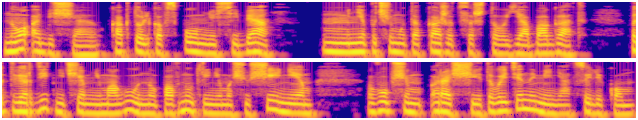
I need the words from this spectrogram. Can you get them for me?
Но обещаю, как только вспомню себя, мне почему-то кажется, что я богат. Подтвердить ничем не могу, но по внутренним ощущениям, в общем, рассчитывайте на меня целиком.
